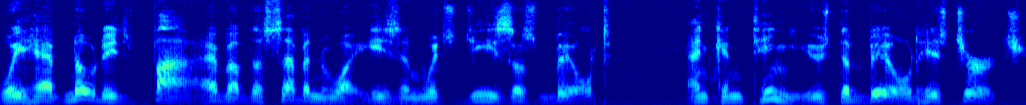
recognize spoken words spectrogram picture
we have noted five of the seven ways in which Jesus built and continues to build his church.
